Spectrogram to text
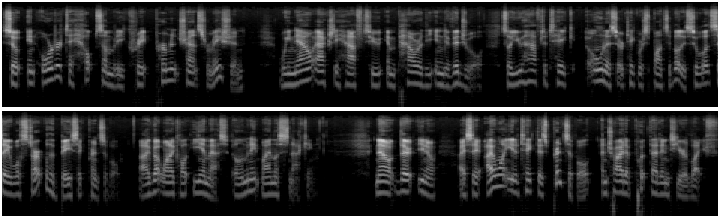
So, in order to help somebody create permanent transformation, we now actually have to empower the individual. So, you have to take onus or take responsibility. So, let's say we'll start with a basic principle. I've got one I call EMS, eliminate mindless snacking. Now, there, you know, I say, I want you to take this principle and try to put that into your life.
